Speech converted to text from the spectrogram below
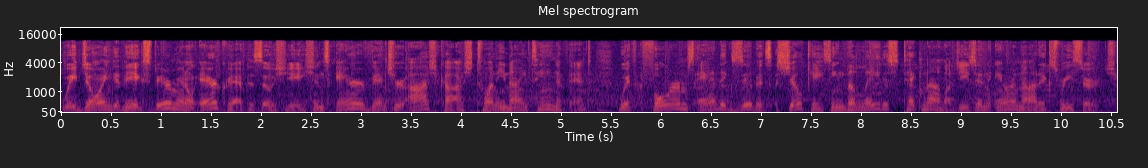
We joined the Experimental Aircraft Association's AirVenture Oshkosh 2019 event with forums and exhibits showcasing the latest technologies in aeronautics research.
